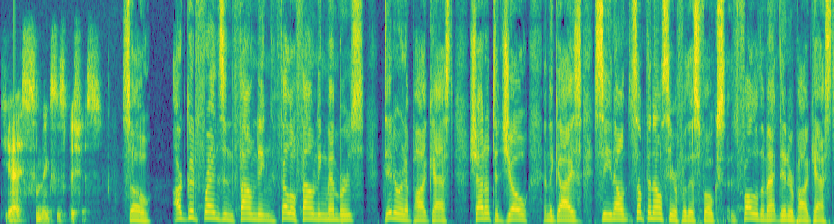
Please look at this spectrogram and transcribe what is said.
Yes, something suspicious. So, our good friends and founding, fellow founding members, Dinner and a Podcast. Shout out to Joe and the guys. See, now something else here for this, folks. Follow them at Dinner Podcast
